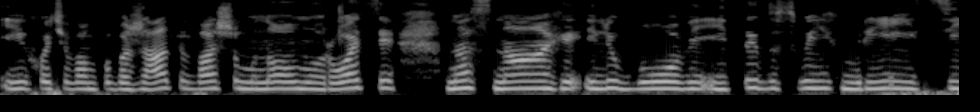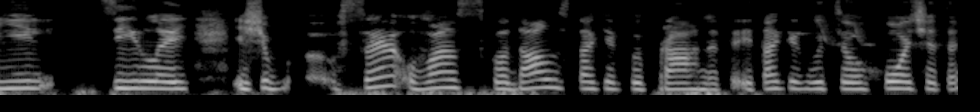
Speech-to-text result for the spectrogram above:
і хочу вам побажати в вашому новому році наснаги і любові, і йти до своїх мрій, ціль, цілей, і щоб е, все у вас складалось так, як ви прагнете, і так, як ви цього хочете.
